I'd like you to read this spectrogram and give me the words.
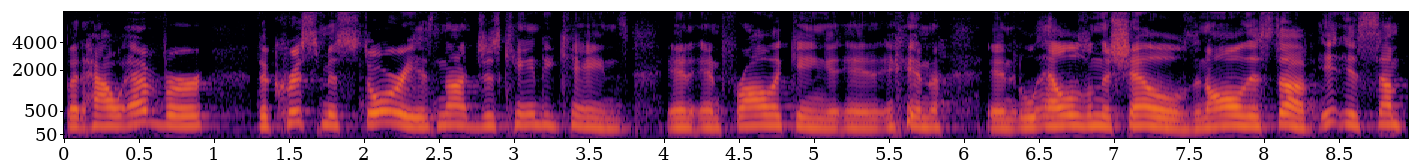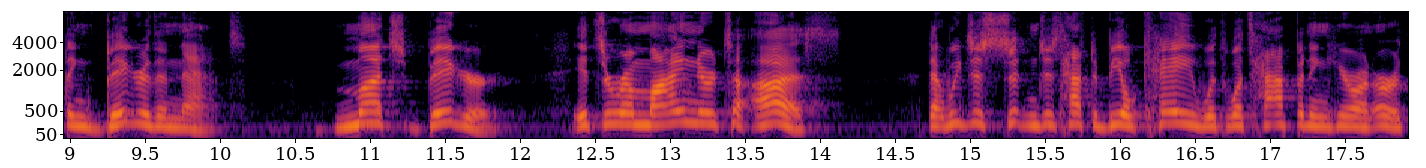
But however, the Christmas story is not just candy canes and, and frolicking and, and, and elves on the shelves and all this stuff. It is something bigger than that, much bigger. It's a reminder to us that we just shouldn't just have to be okay with what's happening here on earth,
